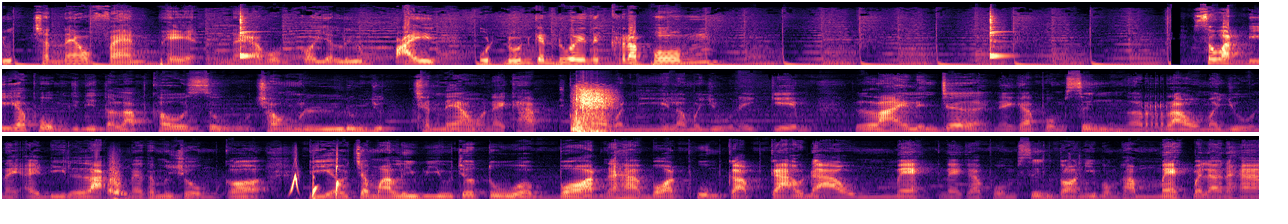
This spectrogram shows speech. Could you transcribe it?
ยุทธชาแนลแฟนเพจนะครับผมก็อย่าลืมไปอุดหนุนกันด้วยนะครับผมสวัสดีครับผม ยินดีต้อนรับเข้าสู่ช่องลุงยุทธชาแนลนะครับ วันนี้เรามาอยู่ในเกม Line Ranger นะครับผมซึ่งเรามาอยู่ใน ID หลักนะท่านผู้ชมก็เดี๋ยวจะมารีวิวเจ้าตัวบอสนะฮะบอสพุ่มกับ 9 ดาวแม็กนะครับผมซึ่งตอนนี้ผมทำแม็กไปแล้วนะฮะ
